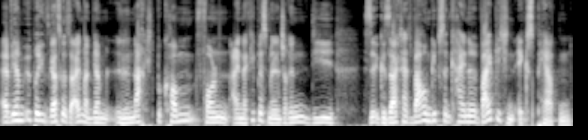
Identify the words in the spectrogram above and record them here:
äh, wir haben übrigens ganz kurz Einwand, wir haben eine Nachricht bekommen von einer Kickbase-Managerin, die gesagt hat, warum gibt es denn keine weiblichen Experten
